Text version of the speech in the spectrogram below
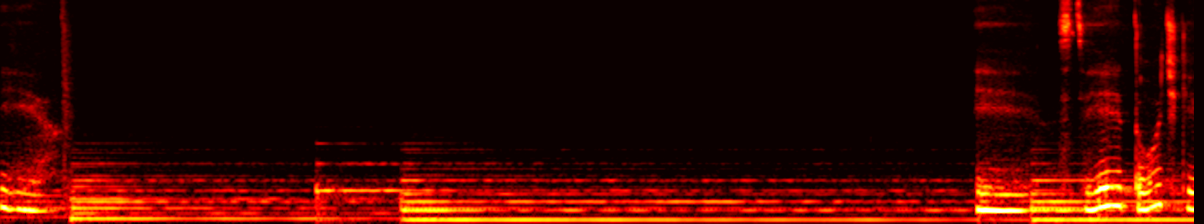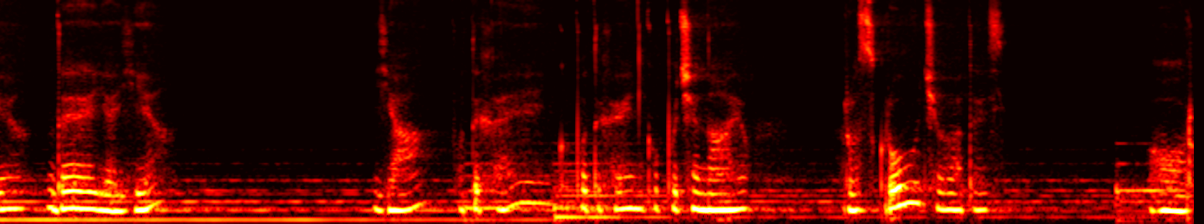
є. І з цієї точки, де я є, я потихеньку, потихеньку починаю розкручуватись вгору.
